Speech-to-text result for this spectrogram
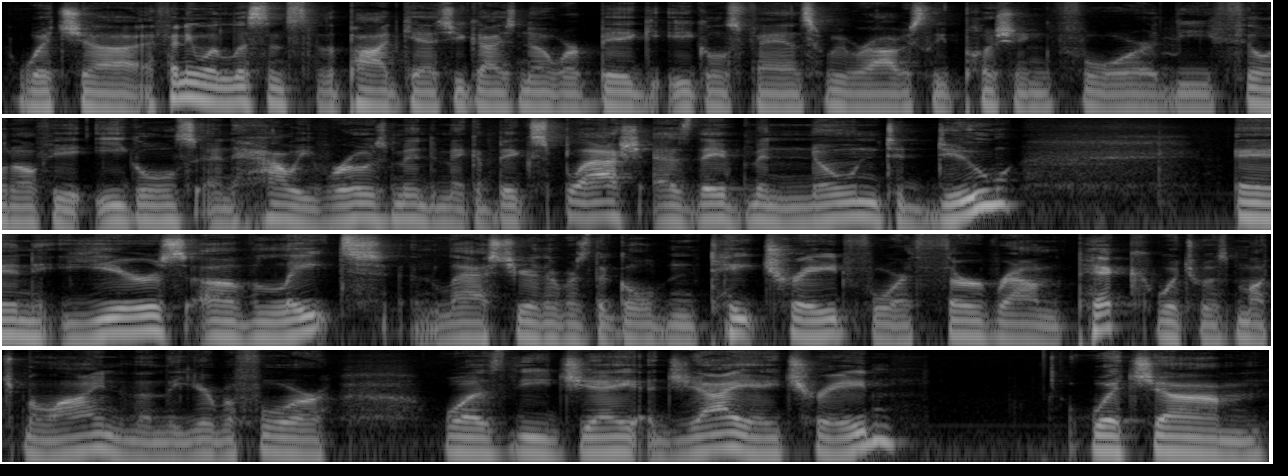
which, uh, if anyone listens to the podcast, you guys know we're big Eagles fans. We were obviously pushing for the Philadelphia Eagles and Howie Roseman to make a big splash, as they've been known to do in years of late. Last year there was the Golden Tate trade for a third round pick, which was much maligned. And then the year before was the Jay Ajayi trade, which um,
